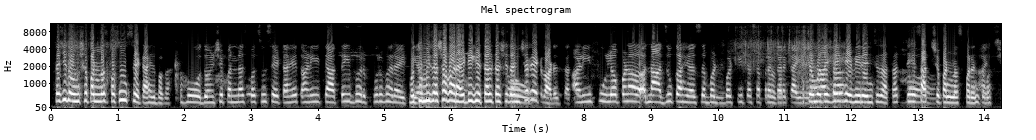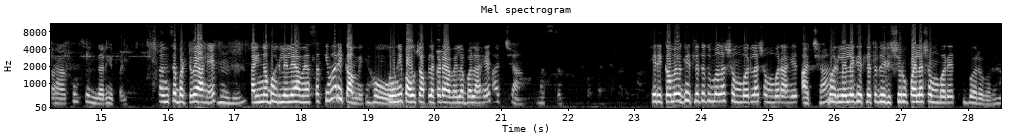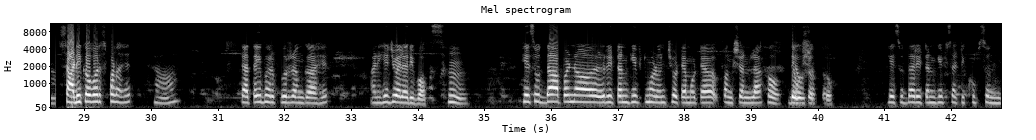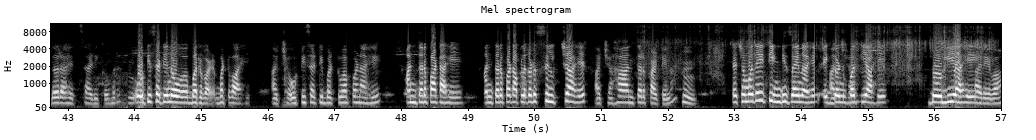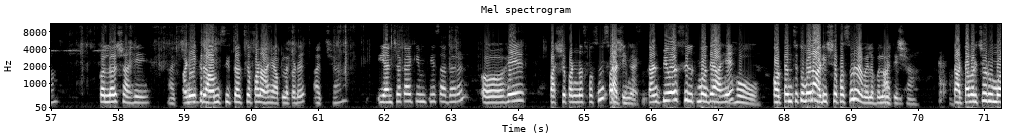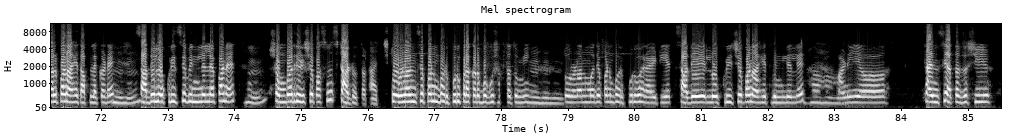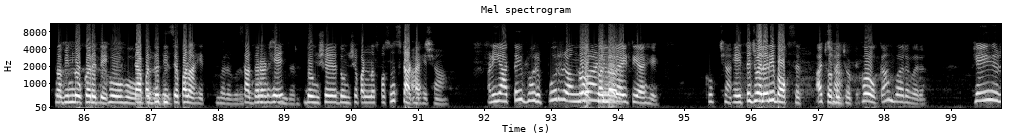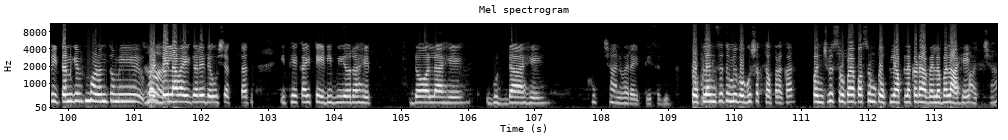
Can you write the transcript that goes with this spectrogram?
त्याची दोनशे पन्नासपासून सेट आहेत बघा हो दोनशे पन्नासपासून सेट आहेत आणि त्यातही भरपूर व्हरायटी तुम्ही जशा व्हरायटी घेताल तसे हो. त्यांचे रेट वाढत जातात आणि फुलं पण नाजूक आहे असं बटबटीत असा प्रकार काही. त्याच्यामध्ये हा हेवी रेंजचे जातात ते हो. सातशे पन्नास पर्यंत खूप सुंदर हे पण त्यांचे बटवे आहेत. काहींना भरलेले हवे असतात किंवा रिकामे. हो. दोन्ही पाऊच आपल्याकडे अवेलेबल आहेत. अच्छा मस्त. हे रिकामे घेतले तर तुम्हाला शंभरला शंभर आहेत. अच्छा. भरलेले घेतले तर दीडशे रुपयाला शंभर आहेत. बरोबर. साडी कव्हर्स पण आहेत. हा. त्यातही भरपूर रंग आहेत. आणि हे ज्वेलरी बॉक्स. हे सुद्धा आपण रिटर्न गिफ्ट म्हणून छोट्या मोठ्या फंक्शनला हो देऊ शकतो. हे सुद्धा रिटर्न गिफ्टसाठी खूप सुंदर आहेत साडी कव्हर ओटीसाठी नव- बटवा बटवा आहे. अच्छा. ओटीसाठी बटवा पण आहे. अंतरपाट आहे. अंतरपाट आपल्याकडे सिल्कचे आहेत. अच्छा हा अंतरपाट आहे ना? हम्म. त्याच्यामध्ये तीन डिझाईन आहेत. एक अच्छा. गणपती आहे डोली आहे अरे वा. कलश आहे अच्छा. आणि एक राम सीताचं पण आहे आपल्याकडे. अच्छा. यांच्या काय किमती आहे साधारण? अं, हे पाचशे पन्नासपासून स्टार्टिंग आहे. कारण प्युअर सिल्कमध्ये आहे. हो. कॉटनचे तुम्हाला अडीचशे पासून अवेलेबल होतील. अच्छा. ताटावरचे रुमाल पण आहेत आपल्याकडे. साधे लोकरीचे विणलेले पण आहेत. शंभर दीडशे पासून स्टार्ट होतात. तोरणांचे पण भरपूर प्रकार बघू शकता तुम्ही. तोरणांमध्ये पण भरपूर व्हरायटी आहेत. साधे लोकरीचे पण आहेत विणलेले. आणि फॅन्सी आता जशी नवीन लोकर येते हो, हो, त्या. पद्धतीचे पण आहेत. बरोबर. साधारण हे. दोनशे दोनशे पन्नासपासून स्टार्ट आहेत. आणि यातही भरपूर रंग हो, आणि. व्हरायटी आहे. खूप छान. हे ते ज्वेलरी बॉक्स आहेत. छोटे छोटे. हो का? बरं बरं. हे रिटर्न गिफ्ट म्हणून तुम्ही. बर्थडेला वगैरे देऊ शकतात. इथे काही टेडी बिअर आहेत डॉल आहे गुड्डा आहे. खूप छान व्हरायटी सगळी. टोपल्यांचे तुम्ही बघू शकता प्रकार. पंचवीस रुपयापासून टोपले आपल्याकडे अवेलेबल आहे. अच्छा.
